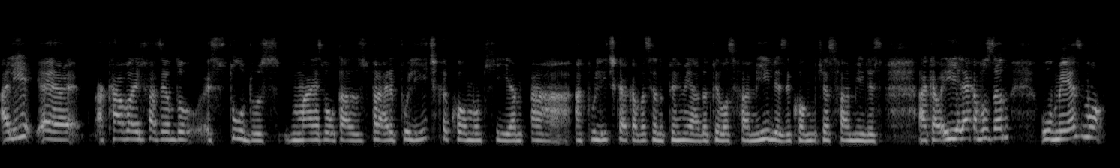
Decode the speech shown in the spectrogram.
Ali é, acaba ele fazendo estudos mais voltados para a área política, como que a, a, a, política acaba sendo permeada pelas famílias e como que as famílias acabam, e ele acaba usando o mesmo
